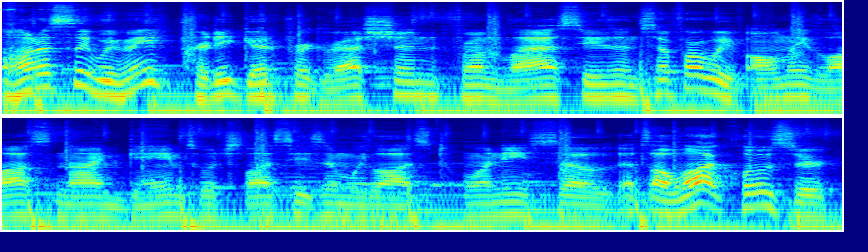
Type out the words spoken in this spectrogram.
Honestly, we made pretty good progression from last season. So far, we've only lost 9 games, which last season we lost 20, so that's a lot closer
